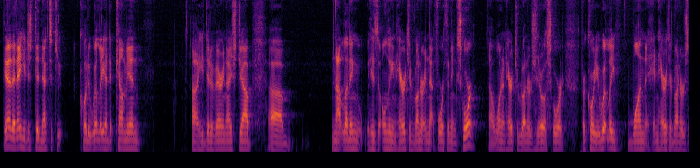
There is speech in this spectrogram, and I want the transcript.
At the end of the day, he just didn't execute. Kodi Whitley had to come in. Uh, he did a very nice job um, not letting his only inherited runner in that fourth inning score. Uh, one inherited runner, zero scored for Kodi Whitley. One inherited runners,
